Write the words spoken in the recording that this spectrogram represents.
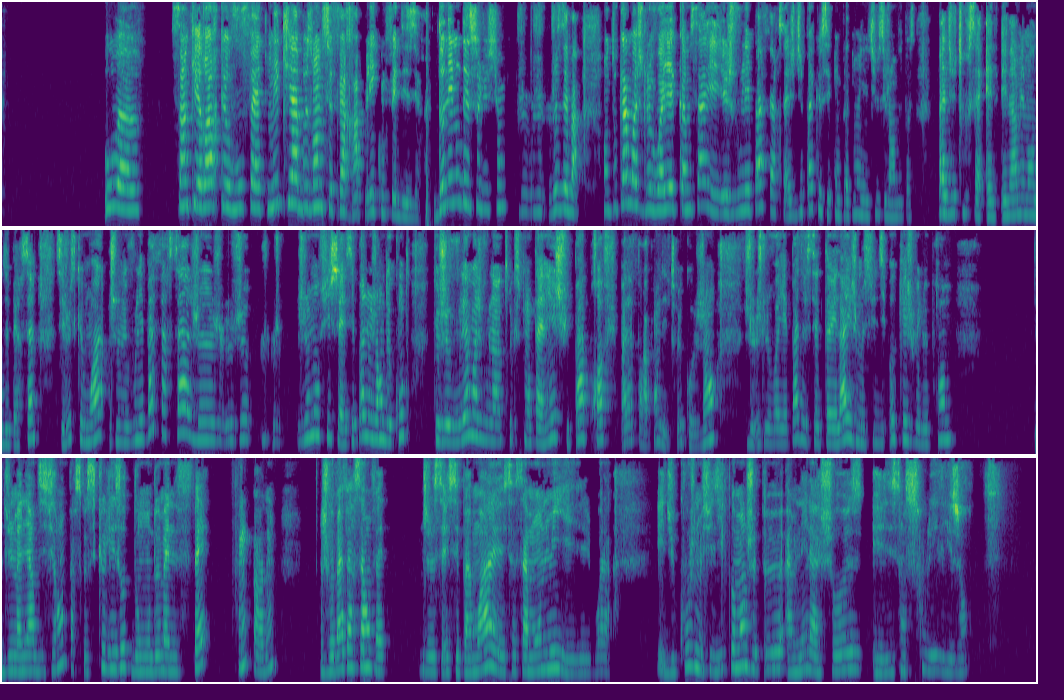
ou euh, cinq erreurs que vous faites, mais qui a besoin de se faire rappeler qu'on fait des erreurs. Donnez-nous des solutions. Je, je, sais pas. En tout cas, moi, je le voyais comme ça et je voulais pas faire ça. Je dis pas que c'est complètement inutile ce genre de poste. Pas du tout. Ça aide énormément de personnes. C'est juste que moi, je ne voulais pas faire ça. Je, je, je, je, je m'en fichais. C'est pas le genre de compte que je voulais. Moi, je voulais un truc spontané. Je suis pas prof. Je suis pas là pour apprendre des trucs aux gens. Je, je le voyais pas de cet œil-là et je me suis dit, ok, je vais le prendre d'une manière différente parce que ce que les autres dans mon domaine fait, font, pardon, je veux pas faire ça en fait. Je sais, c'est pas moi et ça, ça m'ennuie et voilà. Et du coup, je me suis dit comment je peux amener la chose et sans saouler les gens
